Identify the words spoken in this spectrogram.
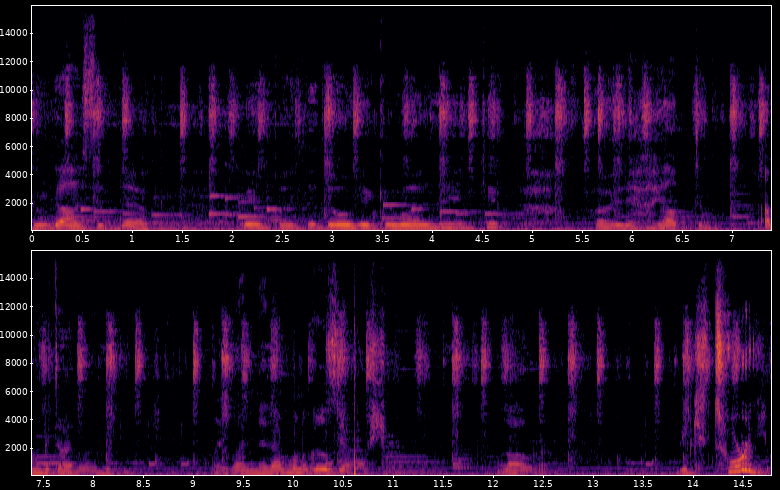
Şurada aslında yok. Benim fazla doğum lekem olduğu için öyle yaptım. Ama bir tane olmadı. Ay ben neden bunu kız yapmışım? Laura. Victoria.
